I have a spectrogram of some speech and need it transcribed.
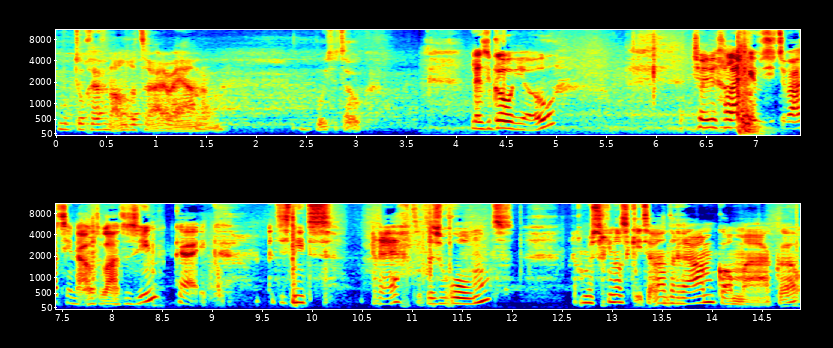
Moet ik toch even een andere trui bij aandoen. Dan boeit het ook. Let's go, yo. Ik zal jullie gelijk even de situatie in de auto laten zien. Kijk, het is niet recht, het is rond. Misschien als ik iets aan het raam kan maken.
